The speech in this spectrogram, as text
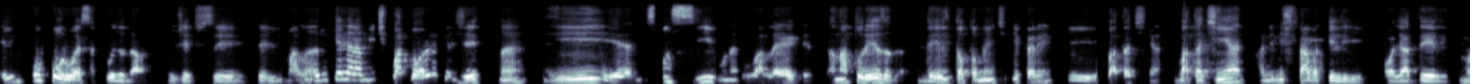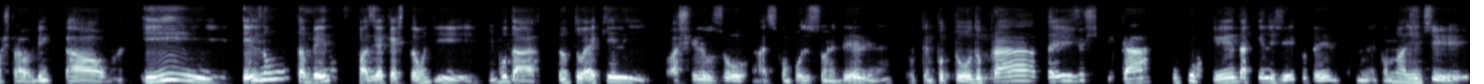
ele incorporou essa coisa da, do jeito de ser dele malandro, que ele era 24 horas daquele jeito, né? E é expansivo, né? O alegre, a natureza dele totalmente diferente de Batatinha. Batatinha administrava aquele olhar dele, mostrava bem calmo, né? e ele não também não fazia questão de, de mudar. Tanto é que ele acho que ele usou as composições dele, né, o tempo todo para até justificar o porquê daquele jeito dele. Como a gente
